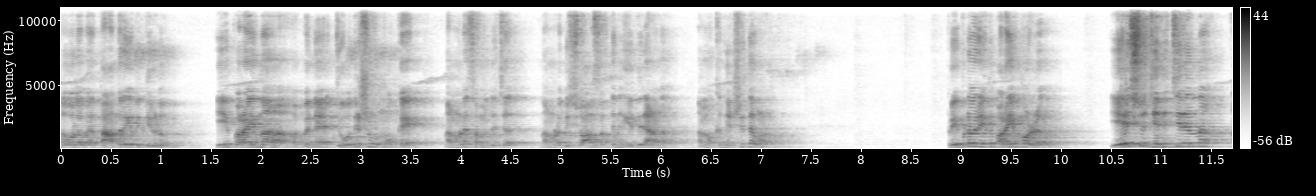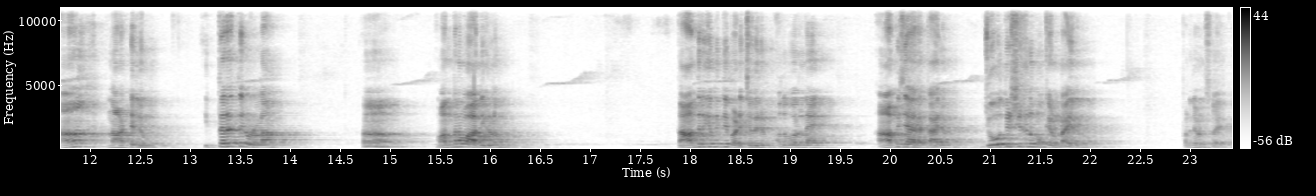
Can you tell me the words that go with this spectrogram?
അതുപോലെ തന്നെ താന്ത്രിക വിദ്യകളും ഈ പറയുന്ന പിന്നെ ജ്യോതിഷവും ഒക്കെ നമ്മളെ സംബന്ധിച്ച് നമ്മുടെ വിശ്വാസത്തിന് എതിരാണ് നമുക്ക് നിഷിദ്ധമാണ്. പ്രിയപ്പെട്ടവർ ഇത് പറയുമ്പോൾ യേശു ജനിച്ചിരുന്ന ആ നാട്ടിലും ഇത്തരത്തിലുള്ള മന്ത്രവാദികളും താന്ത്രിക വിദ്യ പഠിച്ചവരും അതുപോലെ തന്നെ ആഭിചാരക്കാരും ജ്യോതിഷികളും ഒക്കെ ഉണ്ടായിരുന്നു. പറഞ്ഞു മനസ്സിലായോ?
